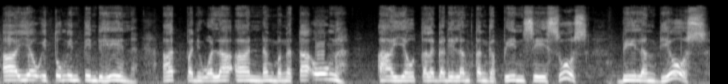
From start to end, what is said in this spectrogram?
Ayaw itong intindihin at paniwalaan ng mga taong ayaw talaga nilang tanggapin si Jesus bilang Diyos.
